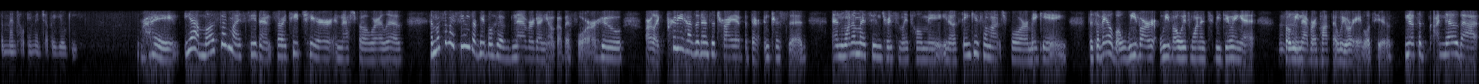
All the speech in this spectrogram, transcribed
the mental image of a yogi. Right. Yeah, most of my students, so I teach here in Nashville where I live, and most of my students are people who have never done yoga before, who are like pretty hesitant to try it, but they're interested. And one of my students recently told me, you know, thank you so much for making this available. We've our, we've always wanted to be doing it, mm-hmm. but we mm-hmm. never thought that we were able to. You know, so I know that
